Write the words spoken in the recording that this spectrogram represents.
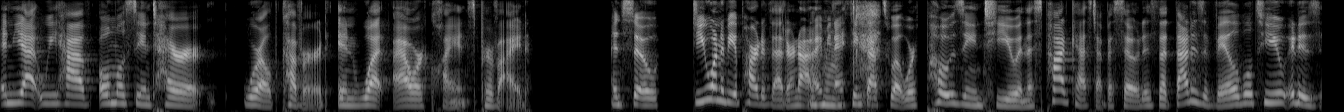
And yet we have almost the entire world covered in what our clients provide. And so, do you want to be a part of that or not? Mm-hmm. I mean, I mm-hmm. think that's what we're posing to you in this podcast episode is that that is available to you. It is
